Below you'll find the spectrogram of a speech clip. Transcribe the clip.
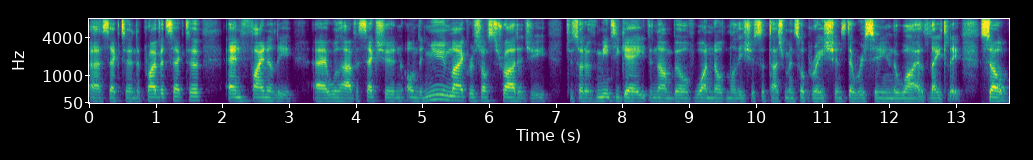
uh, sector and the private sector. And finally, uh, we'll have a section on the new Microsoft strategy to sort of mitigate the number of OneNote malicious attachments operations that we're seeing in the wild lately. So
